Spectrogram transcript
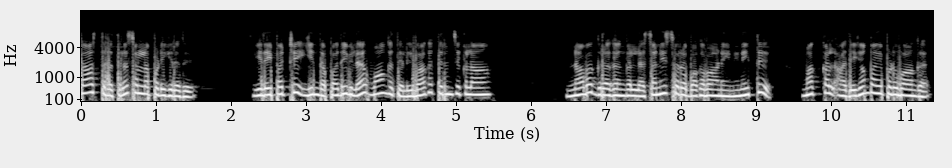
சாஸ்திரத்தில் சொல்லப்படுகிறது. இதை பற்றி இந்த பதிவில் வாங்க தெளிவாக தெரிஞ்சுக்கலாம். நவ கிரகங்கள்ல சனீஸ்வர பகவானை நினைத்து மக்கள் அதிகம் பயப்படுவாங்க.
